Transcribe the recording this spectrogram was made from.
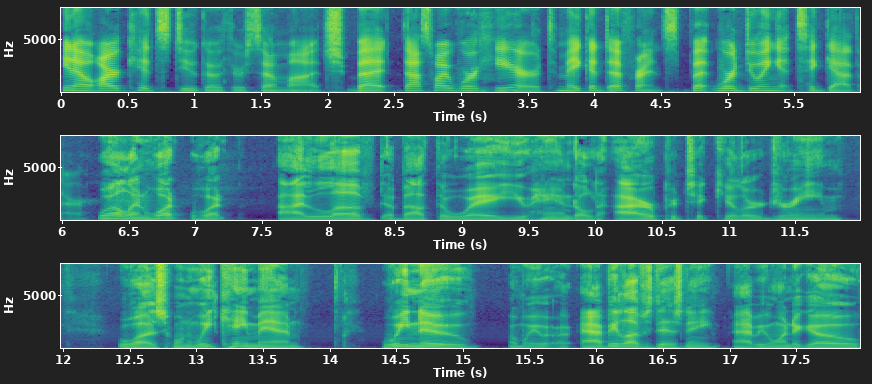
you know, our kids do go through so much, but that's why we're here to make a difference, but we're doing it together. Well, and what what I loved about the way you handled our particular dream was when we came in, we knew and we Abby loves Disney. Abby wanted to go,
